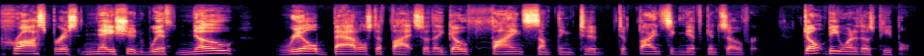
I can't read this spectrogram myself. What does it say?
prosperous nation with no real battles to fight. So they go find something to to find significance over. Don't be one of those people.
